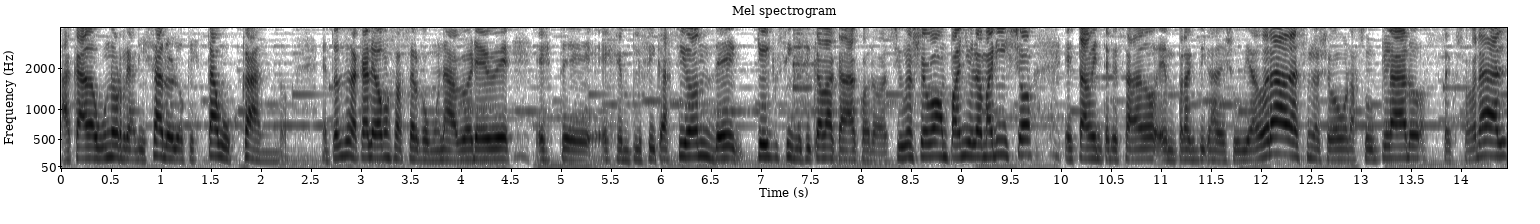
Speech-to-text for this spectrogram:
a cada uno realizar o lo que está buscando. Entonces acá le vamos a hacer como una breve este, ejemplificación de qué significaba cada color. Si uno llevaba un pañuelo amarillo, estaba interesado en prácticas de lluvia dorada. Si uno llevaba un azul claro, sexo oral.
